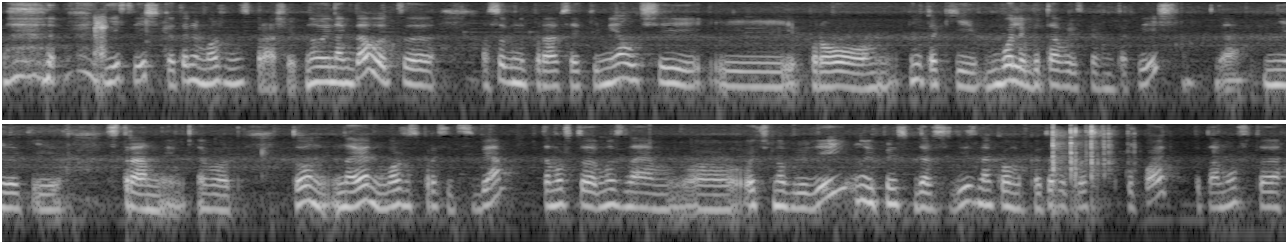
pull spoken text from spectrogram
Есть вещи, которые можно не спрашивать. Но иногда вот, э, особенно про всякие мелочи, мелочи и про, ну, такие более бытовые, скажем так, вещи, да, не такие странные, вот, то, наверное, можно спросить себя, потому что мы знаем э, очень много людей, ну и, в принципе, даже среди знакомых, которые просто покупают, потому что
